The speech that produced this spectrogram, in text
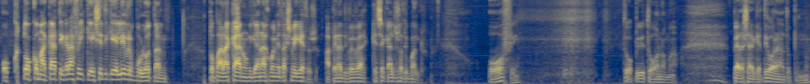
8, κάτι γράφει και η City και η Liverpool όταν το παρακάνουν για να έχουμε μια τάξη μεγέθους. Απέναντι βέβαια και σε καλύτερους αντιπάλους. Ο Όφη, το οποίο το όνομα πέρασε αρκετή ώρα να το πούμε,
